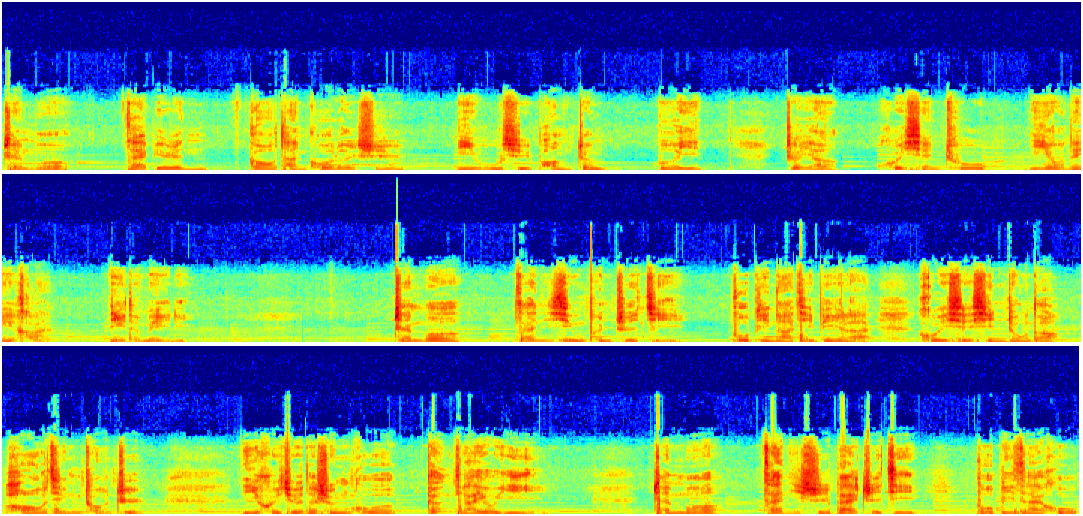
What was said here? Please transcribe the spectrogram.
沉默，在别人高谈阔论时，你无需旁证博引，这样会显出你有内涵，你的魅力。沉默，在你兴奋之际，不必拿起笔来挥写心中的豪情壮志，你会觉得生活更加有意义。沉默，在你失败之际，不必在乎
